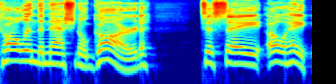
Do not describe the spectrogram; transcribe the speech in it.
call in the National Guard to say, oh, hey,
